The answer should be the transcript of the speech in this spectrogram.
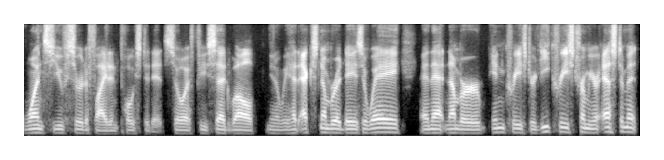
once you've certified and posted it. So if you said, well, you know, we had X number of days away and that number increased or decreased from your estimate,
